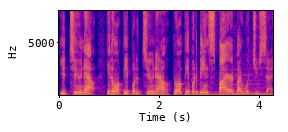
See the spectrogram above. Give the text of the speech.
you tune out. You don't want people to tune out. You want people to be inspired by what you say.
